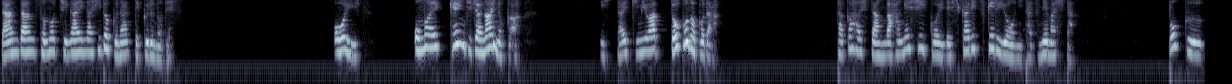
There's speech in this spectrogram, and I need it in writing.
だんだんその違いがひどくなってくるのです。おい、お前、ケンジじゃないのか。一体君はどこの子だ高橋さんが激しい声で叱りつけるように尋ねました。僕、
